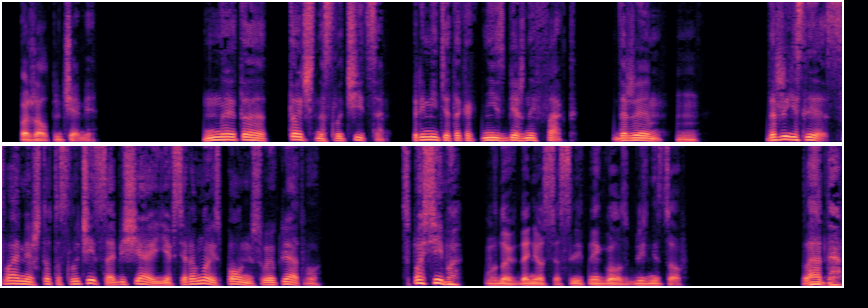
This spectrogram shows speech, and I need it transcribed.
— пожал плечами. «Но это точно случится. Примите это как неизбежный факт. Даже... Даже если с вами что-то случится, обещаю, я все равно исполню свою клятву». «Спасибо», — вновь донесся слитный голос близнецов. «Ладно,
